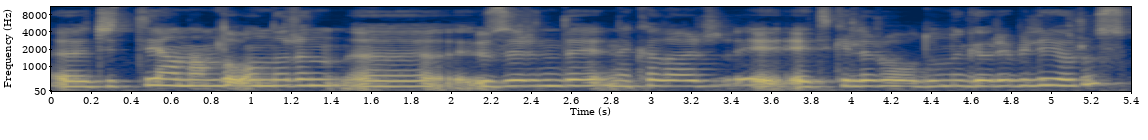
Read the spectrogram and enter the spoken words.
e, ciddi anlamda onların e, üzerinde ne kadar e, etkileri olduğunu görebiliyoruz.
